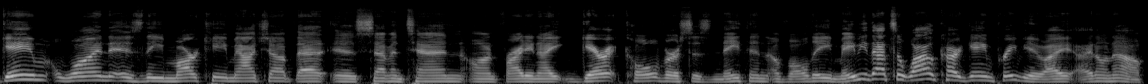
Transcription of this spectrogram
game one is the marquee matchup that is 7-10 on Friday night. Gerrit Cole versus Nathan Eovaldi. Maybe that's a wild card game preview. I I don't know.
